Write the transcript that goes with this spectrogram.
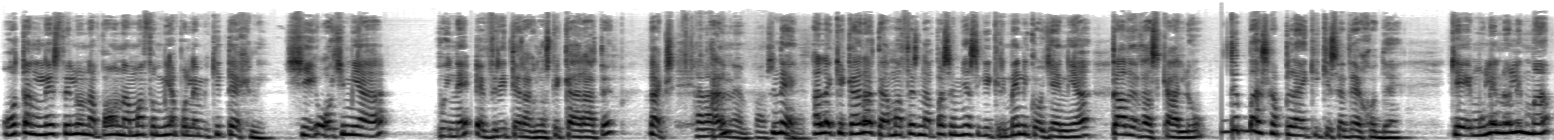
Όταν λες, θέλω να πάω να μάθω μια πολεμική τέχνη, χ, όχι μια που είναι ευρύτερα γνωστή καράτε, Εντάξει. Καράτε, ναι, πας, ναι, ναι. αλλά και καράτε. Άμα θες να πας σε μια συγκεκριμένη οικογένεια, τάδε δασκάλου, δεν πας απλά εκεί και σε δέχονται. Και μου λένε όλοι, μα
